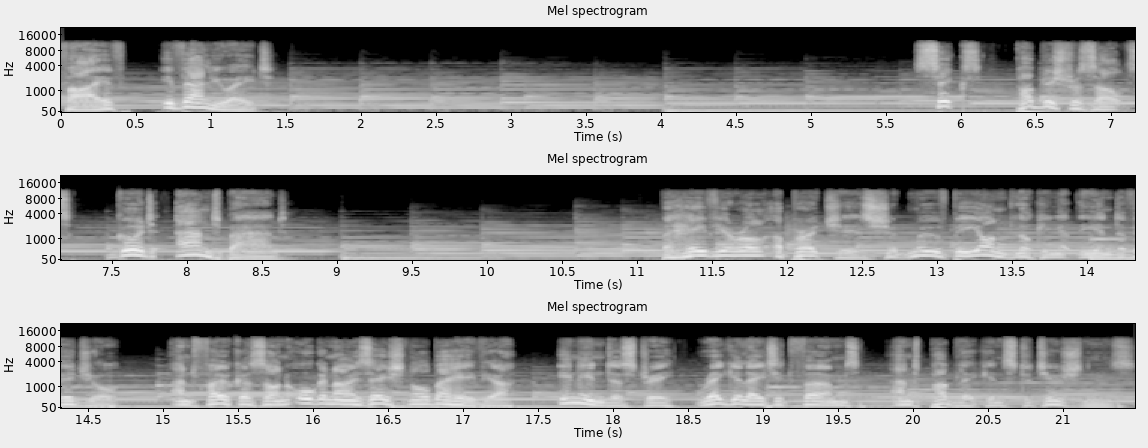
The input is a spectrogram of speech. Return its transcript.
5. Evaluate. 6. Publish results, good and bad. Behavioral approaches should move beyond looking at the individual and focus on organizational behavior in industry, regulated firms and public institutions.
